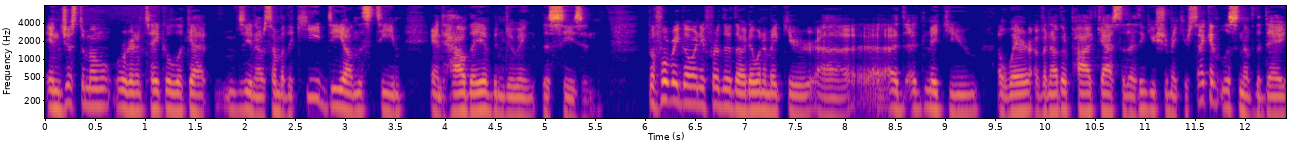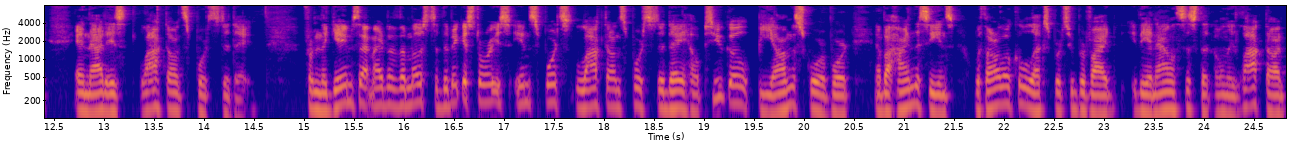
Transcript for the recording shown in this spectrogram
In just a moment, we're going to take a look at you know some of the key D on this team and how they have been doing this season. Before we go any further, though, I do want to make you uh, make you aware of another podcast that I think you should make your second listen of the day, and that is Locked On Sports Today. From the games that matter the most to the biggest stories in sports, Locked On Sports Today helps you go beyond the scoreboard and behind the scenes with our local experts who provide the analysis that only Locked On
